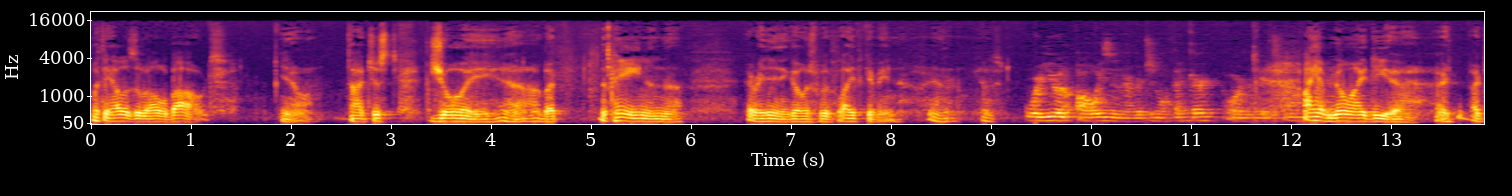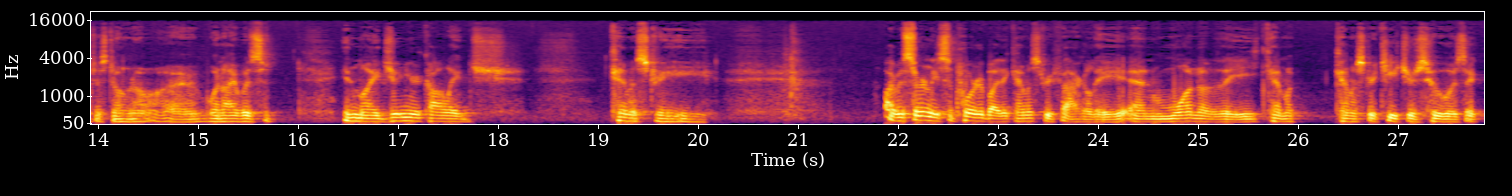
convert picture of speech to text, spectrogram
what the hell is it all about? You know, not just joy, uh, but the pain and the, everything that goes with life giving. Yes. Were you an, always an original thinker or an original? I have no idea. I, I just don't know. I, when I was in my junior college chemistry, I was certainly supported by the chemistry faculty, and one of the chemi- chemistry teachers who was an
